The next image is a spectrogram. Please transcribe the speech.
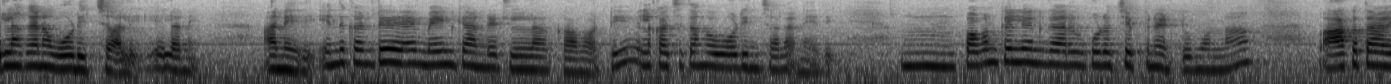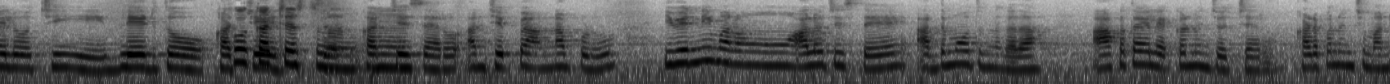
ఎలాగైనా ఓడించాలి వీళ్ళని అనేది. ఎందుకంటే మెయిన్ క్యాండిడేట్లా కాబట్టి ఇలా ఖచ్చితంగా ఓడించాలనేది. మ్మ్, పవన్ కళ్యాణ్ గారు కూడా చెప్పినట్టు మొన్న ఆకతాయిలు వచ్చి బ్లేడ్తో కట్ కట్. చేశారు అని చెప్పి అన్నప్పుడు ఇవన్నీ మనం ఆలోచిస్తే అర్థమవుతుంది కదా. ఆకతాయిలు ఎక్కడి నుంచి వచ్చారు? కడప నుంచి మన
